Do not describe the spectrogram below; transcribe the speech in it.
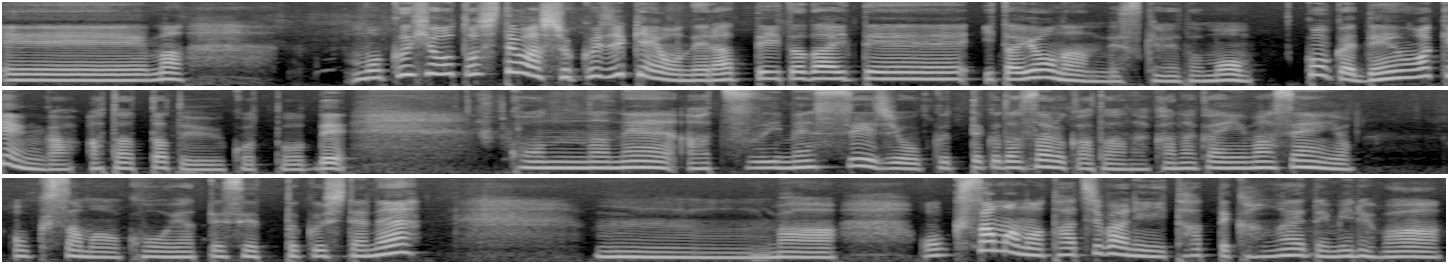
えー、まあ目標としては食事券を狙っていただいていたようなんですけれども今回電話券が当たったということでこんなね熱いメッセージを送ってくださる方はなかなかいませんよ。奥様をこうやって説得してね。うーんまあ奥様の立場に立って考えてみれば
